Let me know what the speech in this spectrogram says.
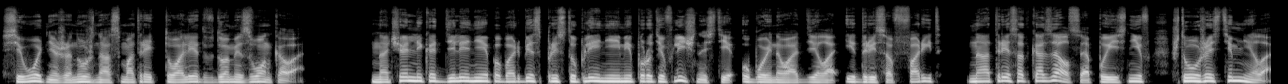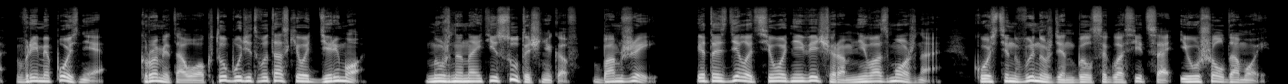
«Сегодня же нужно осмотреть туалет в доме Звонкого». Начальник отделения по борьбе с преступлениями против личности убойного отдела Идрисов Фарид наотрез отказался, пояснив, что уже стемнело, время позднее. Кроме того, кто будет вытаскивать дерьмо? Нужно найти суточников, бомжей. Это сделать сегодня вечером невозможно. Костин вынужден был согласиться и ушел домой.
